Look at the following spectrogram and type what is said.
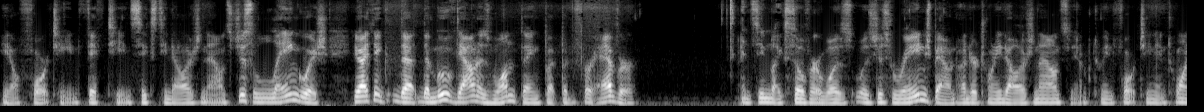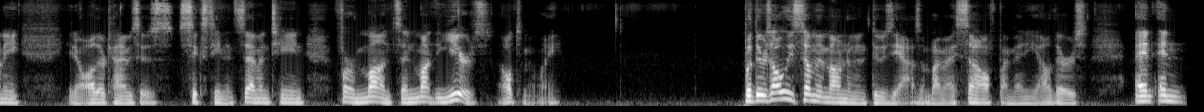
you know, 14, 15, 16 dollars an ounce. Just languish. You know, I think the, the move down is one thing, but, but forever it seemed like silver was was just range bound under twenty dollars an ounce, you know, between fourteen and twenty. You know, other times is sixteen and seventeen for months and month years ultimately. But there's always some amount of enthusiasm by myself, by many others, and and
